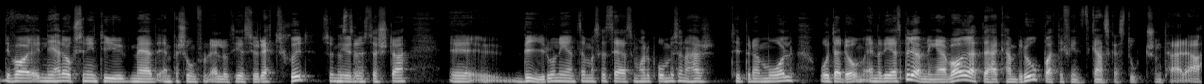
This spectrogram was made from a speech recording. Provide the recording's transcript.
det var, ni hade också en intervju med en person från LO-TCO Rättsskydd som är den största eh, byrån egentligen man ska säga som håller på med sådana här typer av mål. Och där de, en av deras bedömningar var ju att det här kan bero på att det finns ett ganska stort sånt här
